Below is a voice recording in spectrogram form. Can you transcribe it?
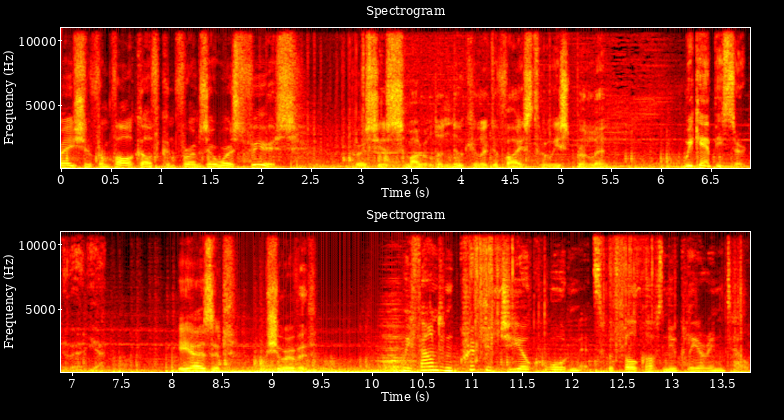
Information from Volkov confirms our worst fears. Perseus smuggled a nuclear device through East Berlin. We can't be certain of that yet. He has it. I'm sure of it. We found encrypted geo-coordinates with Volkov's nuclear intel.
